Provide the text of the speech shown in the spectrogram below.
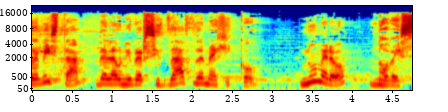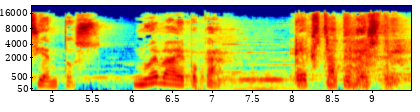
Revista de la Universidad de México. Número 900. Nueva época. Extraterrestre.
